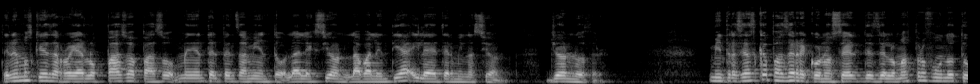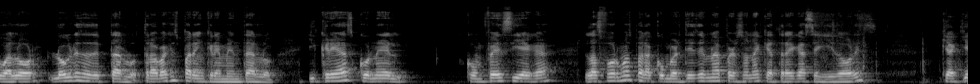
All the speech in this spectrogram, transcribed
Tenemos que desarrollarlo paso a paso mediante el pensamiento, la elección, la valentía y la determinación. John Luther. Mientras seas capaz de reconocer desde lo más profundo tu valor, logres aceptarlo, trabajes para incrementarlo y creas con él, con fe ciega, las formas para convertirte en una persona que atraiga seguidores, que aquí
